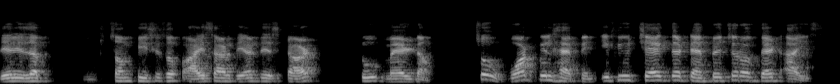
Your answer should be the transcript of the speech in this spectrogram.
There is a some pieces of ice are there, they start to melt down. So what will happen if you check the temperature of that ice?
